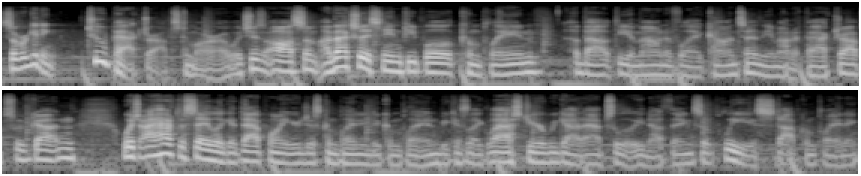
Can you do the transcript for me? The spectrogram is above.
So we're getting two pack drops tomorrow, which is awesome. I've actually seen people complain about the amount of like content, the amount of pack drops we've gotten, which I have to say, like at that point, you're just complaining to complain because like last year we got absolutely nothing. So please stop complaining.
